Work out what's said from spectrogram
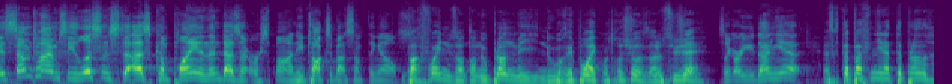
is sometimes he listens to us complain and then doesn't respond. He talks about something else. Parfois, il nous entend nous plaindre, mais il nous répond avec autre chose, un autre sujet. It's like, are you done yet? Est-ce que t'as pas fini là de te plaindre?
